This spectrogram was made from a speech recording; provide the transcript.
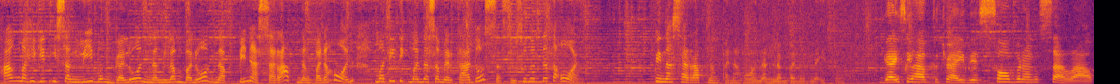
Ang mahigit isang libong galon ng lambanog na pinasarap ng panahon, matitikman na sa merkado sa susunod na taon. Pinasarap ng panahon ang lambanog na ito. Guys, you have to try this. Sobrang sarap.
